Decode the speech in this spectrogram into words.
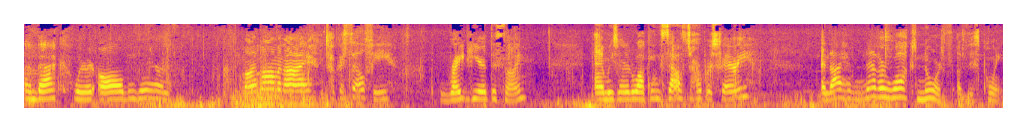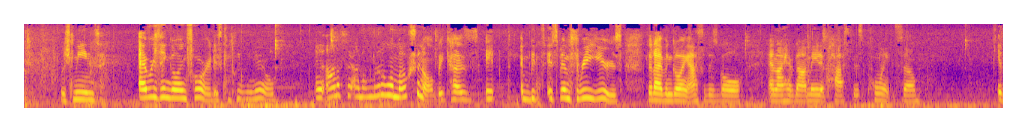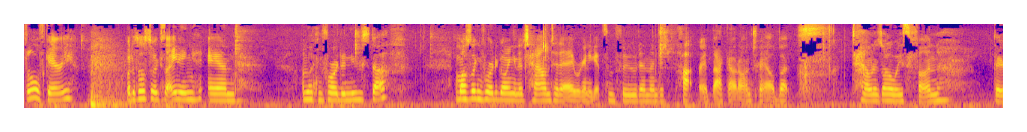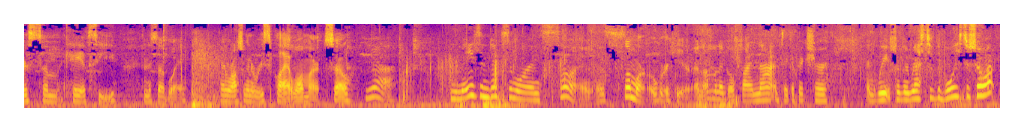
I'm back where it all began. My mom and I took a selfie right here at this sign and we started walking south to Harper's Ferry and I have never walked north of this point, which means everything going forward is completely new. And honestly, I'm a little emotional because it it's been three years that I've been going after this goal and I have not made it past this point. So it's a little scary, but it's also exciting and I'm looking forward to new stuff. I'm also looking forward to going into town today. We're gonna get some food and then just pop right back out on trail. But town is always fun. There's some KFC and a Subway. And we're also gonna resupply at Walmart. So yeah, the Mason-Dixon line sign is somewhere over here. And I'm gonna go find that and take a picture and wait for the rest of the boys to show up.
